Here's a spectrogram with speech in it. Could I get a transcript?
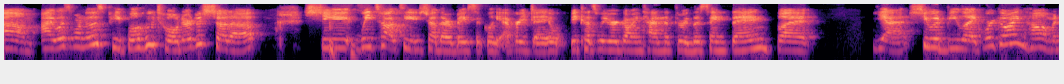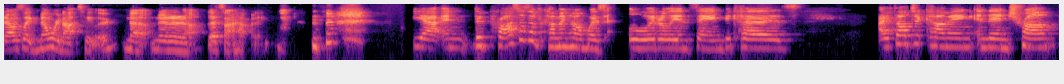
Um, I was one of those people who told her to shut up. She, we talked to each other basically every day because we were going kind of through the same thing. But yeah, she would be like, "We're going home," and I was like, "No, we're not, Taylor. No, no, no, no. That's not happening." Yeah, and the process of coming home was literally insane because I felt it coming, and then Trump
